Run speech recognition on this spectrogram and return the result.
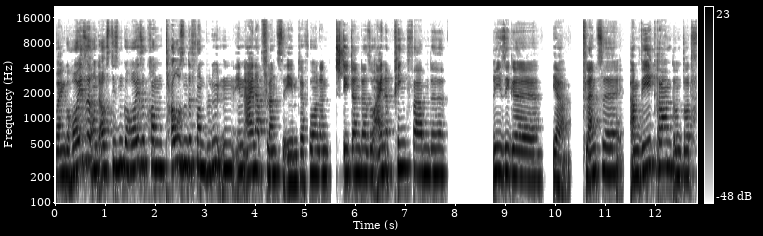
so ein Gehäuse und aus diesem Gehäuse kommen tausende von Blüten in einer Pflanze eben hervor. Und dann steht dann da so eine pinkfarbene, riesige, ja, Pflanze am Wegrand. Und dort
